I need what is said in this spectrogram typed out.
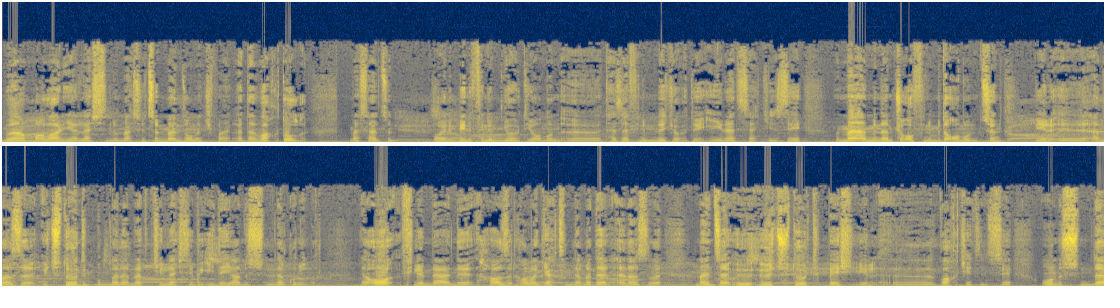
müəmmalar yerləşdirilməsi üçün məncə onun kifayət qədər vaxtı olur. Məsəl üçün bu il bir film gördük, onun ə, təzə filmini gördük, İğrənc 8-i. Mən əminəm ki, o filmdə onun üçün bir ə, ən azı 3-4 il bundan əvvəl fikirləşdiyi bir ideyanın üstündə qurulur. Yəni o filmlərini hazır hala gətirənə qədər ən azı məncə 3, 4, 5 il ə, vaxt keçirsə, onun üstündə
